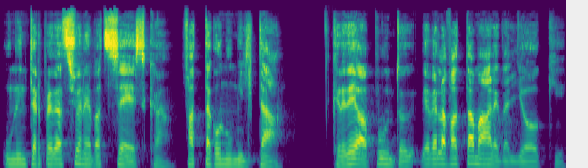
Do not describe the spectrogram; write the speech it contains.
un'interpretazione pazzesca, fatta con umiltà. Credeva appunto di averla fatta male dagli occhi.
